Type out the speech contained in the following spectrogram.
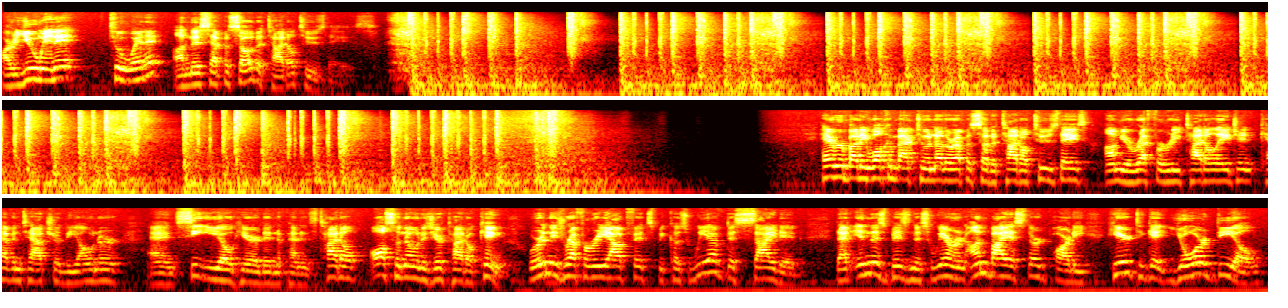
Are you in it to win it? on this episode of Title Tuesdays? Hey everybody, welcome back to another episode of Title Tuesdays. I'm your referee title agent, Kevin Thatcher, the owner and CEO here at Independence Title, also known as your Title King. We're in these referee outfits because we have decided that in this business we are an unbiased third party here to get your deal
